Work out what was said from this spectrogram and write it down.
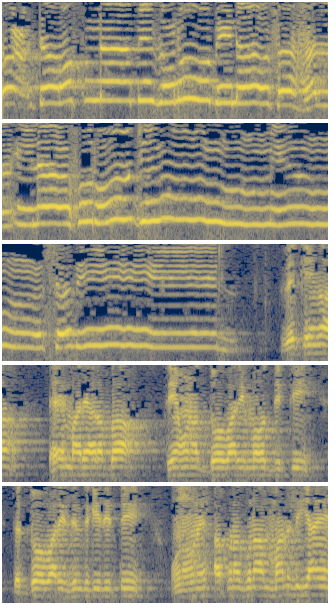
فاعترفنا بذنوبنا فهل إلى خروج من سبيل؟ وہ کہیں گا اے مارے ربا تے ہونا دو باری موت دیتی تے دو باری زندگی دیتی انہوں نے اپنا گناہ مان لیا ہے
